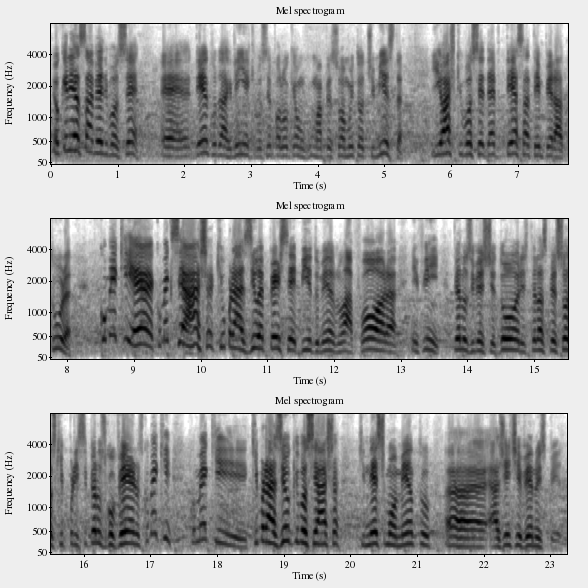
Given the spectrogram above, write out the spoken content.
Eu queria saber de você, é, dentro da linha que você falou que é um, uma pessoa muito otimista, e eu acho que você deve ter essa temperatura como é que é? Como é que você acha que o Brasil é percebido mesmo lá fora, enfim, pelos investidores, pelas pessoas que pelos governos? Como é que, como é que, que Brasil que você acha que neste momento uh, a gente vê no espelho?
